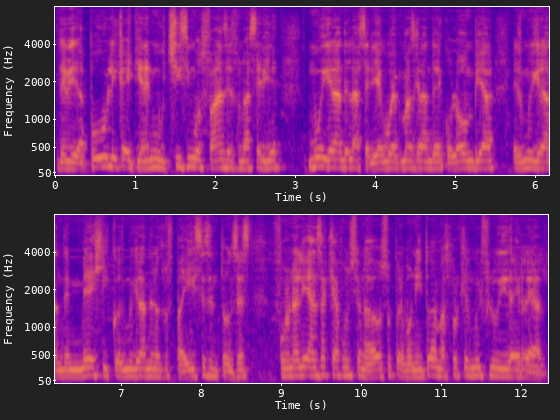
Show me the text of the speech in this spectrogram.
vida pública y tienen muchísimos fans. Es una serie muy grande, la serie web más grande de Colombia, es muy grande en México, es muy grande en otros países. Entonces fue una alianza que ha funcionado súper bonito, además porque es muy fluida y real.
